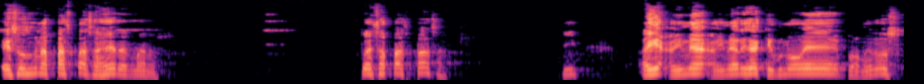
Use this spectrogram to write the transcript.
Eso es una paz pasajera, hermanos. Toda esa paz pasa. ¿sí? a, mí me, a mí me da que uno ve, por lo menos,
